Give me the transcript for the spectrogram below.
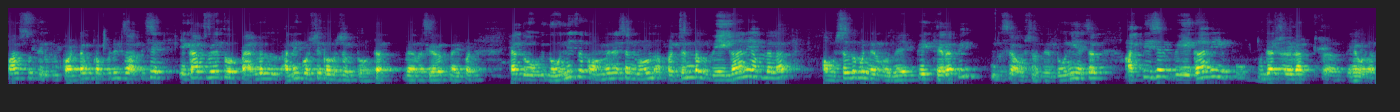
फास्ट होतील. म्हणजे क्वांटम कम्प्युटिंग अतिशय एकाच वेळी तो पॅरल अनेक गोष्टी करू शकतो. त्यात शिरत नाही. पण ह्या दो दोन्हीचं कॉम्बिनेशन म्हणून प्रचंड वेगाने आपल्याला औषधं पण निर्माण एक ते थेरपी दुसरे औषध. दोन्ही ह्याच्यात अतिशय वेगाने उद्याच्या जगात हे होणार.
